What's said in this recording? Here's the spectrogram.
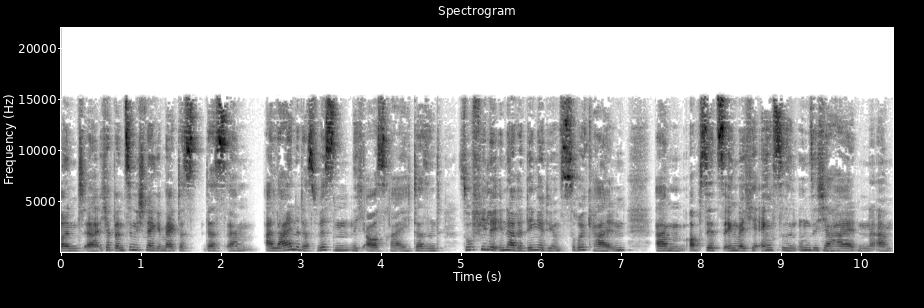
und äh, ich habe dann ziemlich schnell gemerkt, dass, dass ähm, alleine das Wissen nicht ausreicht. Da sind so viele innere Dinge, die uns zurückhalten. Ähm, Ob es jetzt irgendwelche Ängste sind, Unsicherheiten, ähm,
